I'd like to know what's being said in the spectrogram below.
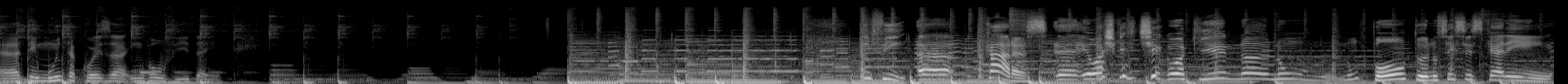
é, tem muita coisa envolvida aí. Enfim, uh, caras, uh, eu acho que a gente chegou aqui no, num, num ponto. Não sei se vocês querem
